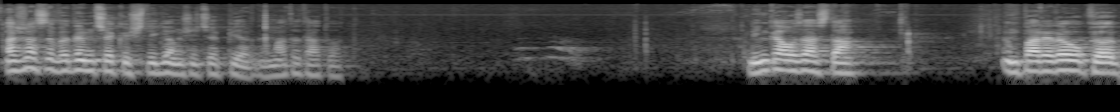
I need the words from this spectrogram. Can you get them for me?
Aș vrea să vedem ce câștigăm și ce pierdem, atâta tot. Din cauza asta, îmi pare rău că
